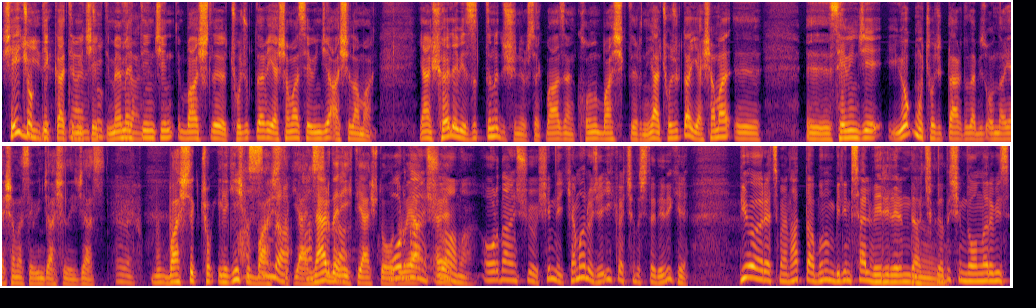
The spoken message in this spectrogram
Şey çok dikkatimi Yani çekti. Mehmet. Dinç'in başlığı çocukları yaşama sevinci aşılamak. Yani şöyle bir zıttını düşünürsek bazen konu başlıklarını. Ya çocuklar yaşama e, e, sevinci yok mu çocuklarda da biz onlara yaşama sevinci aşılayacağız. evet. Bu başlık çok ilginç bir başlık. Yani aslında nereden ihtiyaç doğdu Oradan veya şu evet. ama oradan şu. Şimdi Kemal Hoca ilk açılışta dedi ki bir öğretmen hatta bunun bilimsel verilerini de açıkladı. Şimdi onları biz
